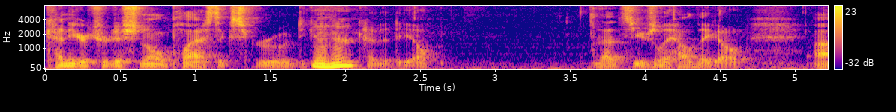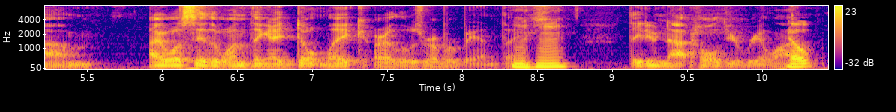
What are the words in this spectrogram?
kind of your traditional plastic screw together Mm-hmm. kind of deal. That's usually how they go. Um, I will say the one thing I don't like are those rubber band things. They do not hold your reel on. Mm-hmm. Nope.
